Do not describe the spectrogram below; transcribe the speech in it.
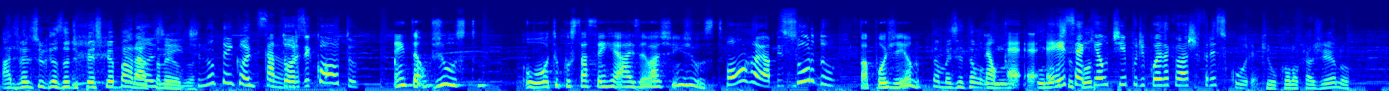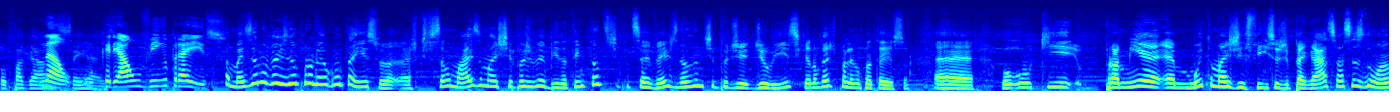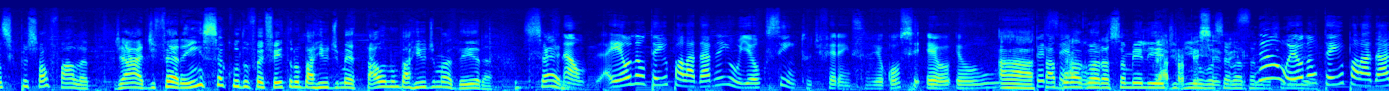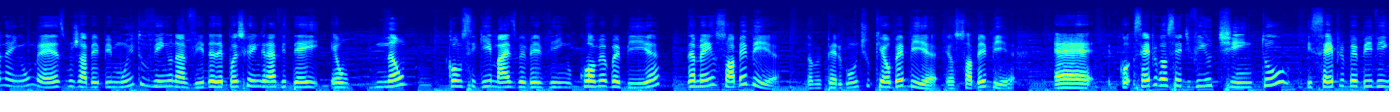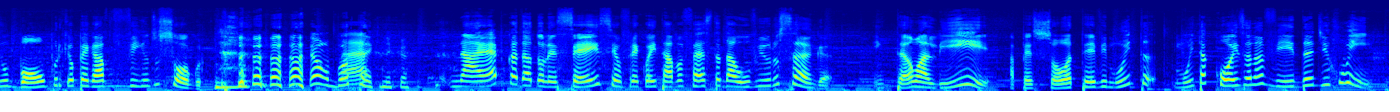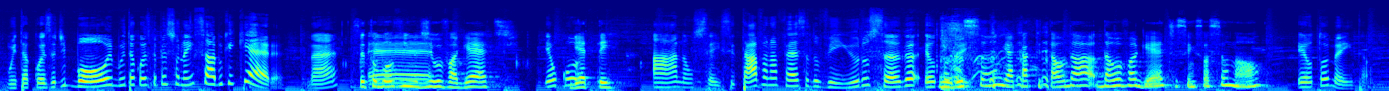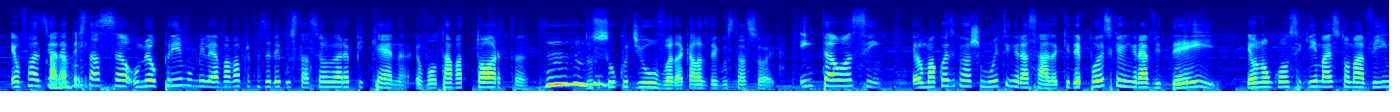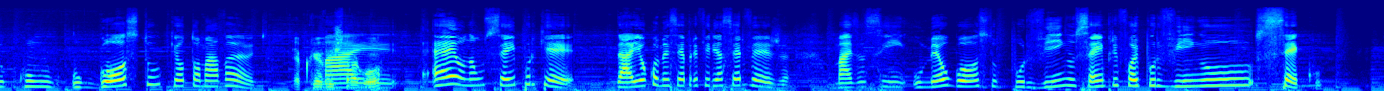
A diferença é que o canção de pêssego é barato, não, né, gente, não tem condição. 14 conto. Então, justo. O outro custa 100 reais, eu acho injusto. Porra, é absurdo. Pra pôr gelo. Não, mas então. Não, o, é, é- o esse aqui todo é o tipo de coisa que eu acho frescura. Que eu colocar gelo ou pagar Não, 100 reais? criar um vinho pra isso. Ah, mas eu não vejo nenhum problema quanto a isso. Eu acho que são mais e mais tipos de bebida. Tem tanto tipo de cerveja, tanto tipo de, de whisky, eu não vejo problema quanto a isso. É, o, o que pra mim é, é muito mais difícil de pegar são essas nuances que o pessoal fala. Já a diferença quando foi feito no barril de metal ou no barril de madeira. Sério. Não, eu não tenho paladar nenhum e eu sinto diferença. Eu consigo. Eu, eu Ah, tá percebo. bom agora, sommelier Dá de vinho, você agora também. é Não, eu sommelier. não tenho paladar nenhum mesmo. Já bebi muito vinho na vida. Depois que eu engravidei, eu não consegui mais beber vinho como eu bebia. Também só bebia. Não me pergunte o que eu bebia. Eu só bebia. É, sempre gostei de vinho tinto e sempre bebi vinho bom porque eu pegava vinho do sogro. É uma boa É. técnica. Na época da adolescência, eu frequentava a festa da uva em Uruçanga. Então ali, a pessoa teve muita, muita coisa na vida de ruim, muita coisa de boa e muita coisa que a pessoa nem sabe o que que era, né? Você tomou É, vinho de uva Guete? Eu Guete. Ah, não sei. Se tava na festa do vinho Uruçanga, eu tomei. Uruçanga, é a capital da, da uva Guete, sensacional. Eu tomei, então. Eu fazia Parabéns. degustação. O meu primo me levava pra fazer degustação, eu era pequena. Eu voltava torta do suco de uva daquelas degustações. Então, assim, é uma coisa que eu acho muito engraçada, que depois que eu engravidei, eu não consegui mais tomar vinho com o gosto que eu tomava antes. É porque o vinho estragou. É, eu não sei porquê. Daí eu comecei a preferir a cerveja. Mas assim, o meu gosto por vinho sempre foi por vinho seco.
